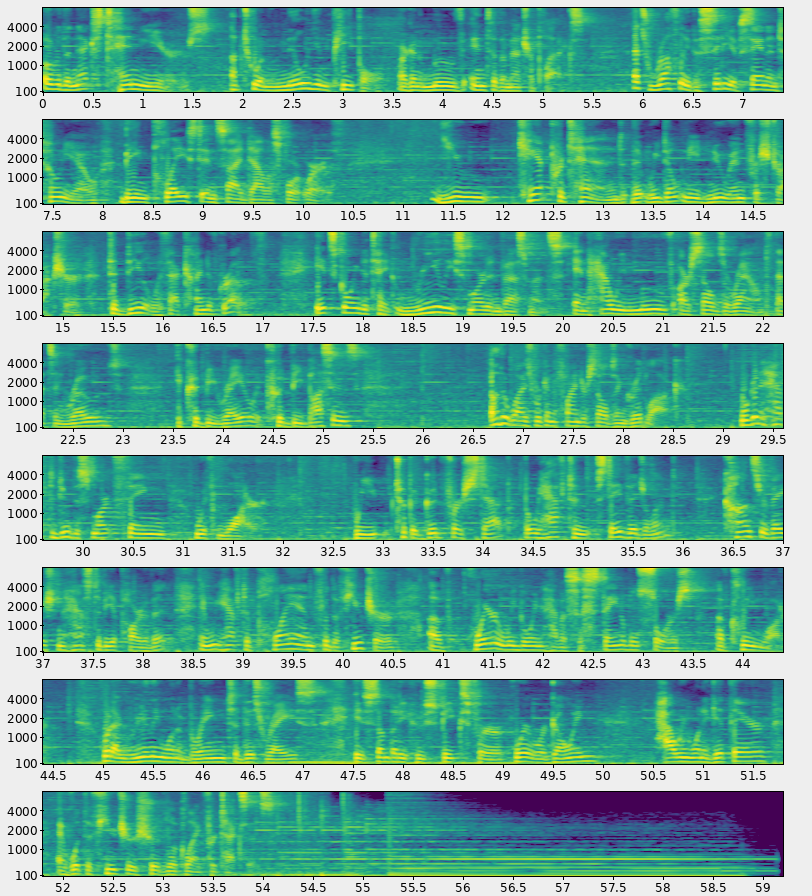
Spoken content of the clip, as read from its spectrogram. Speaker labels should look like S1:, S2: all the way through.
S1: Over the next 10 years, up to a million people are going to move into the Metroplex. That's roughly the city of San Antonio being placed inside Dallas Fort Worth. You can't pretend that we don't need new infrastructure to deal with that kind of growth. It's going to take really smart investments in how we move ourselves around. That's in roads, it could be rail, it could be buses. Otherwise, we're going to find ourselves in gridlock. We're going to have to do the smart thing with water. We took a good first step, but we have to stay vigilant. Conservation has to be a part of it, and we have to plan for the future of where are we going to have a sustainable source of clean water. What I really want to bring to this race is somebody who speaks for where we're going, how we want to get there, and what the future should look like for Texas.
